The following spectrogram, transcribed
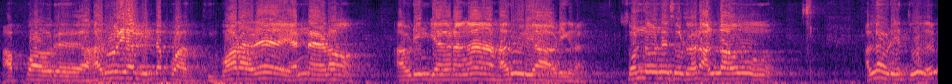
அப்போ அவர் ஹரூரியா கிட்ட போ- போறாரு. என்ன இடம் அப்படின்னு கேட்குறாங்க ஹரூரியா அப்படிங்கிறாங்க. சொன்ன உடனே சொல்றாரு அல்லாவும் அல்லாவுடைய தூதர்.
